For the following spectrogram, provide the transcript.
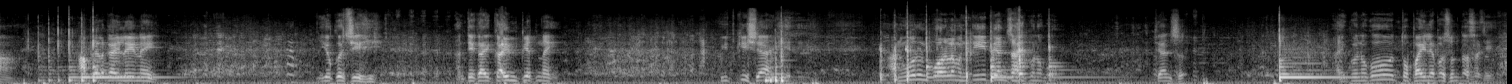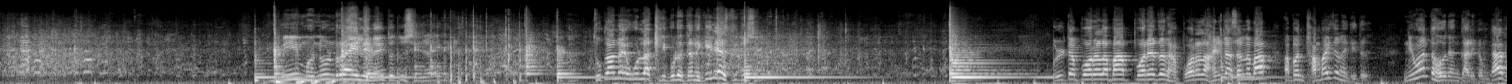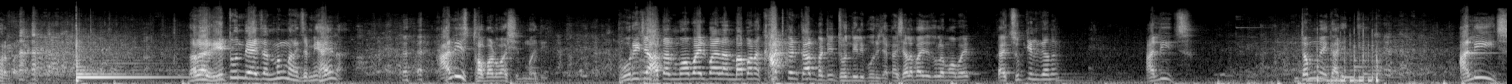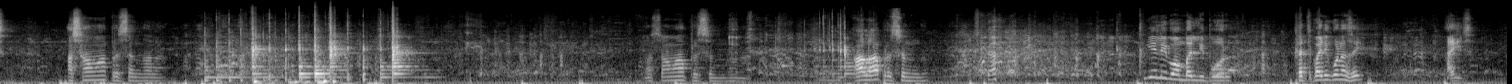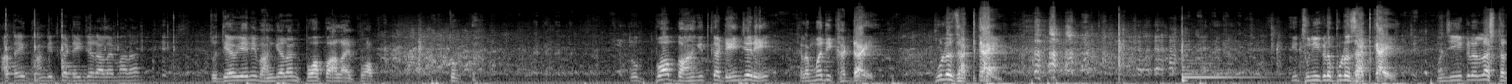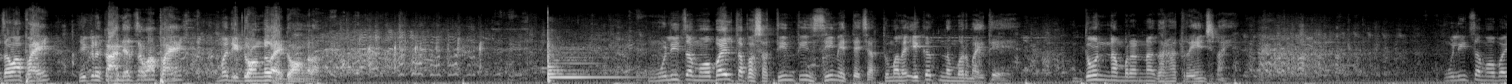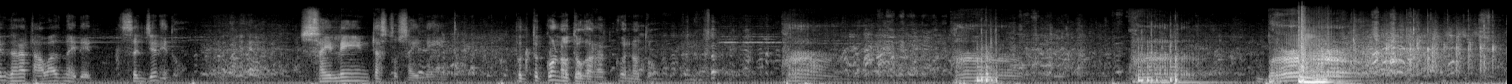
आपल्याला काही लय नाही. एकची आणि ते काही कायम पेत नाही. इतकी शहाणी आहे आणि वरून पोराला म्हणते त्यांचं ऐकू नको. त्यांचं? ऐकू नको तो पहिल्यापासून तसाच आहे. मी म्हणून राहिले नाही तो दुसरी राहिली तुका नाही उलातली कुठं त्याने केली असती दुसरी? उलट पोराला बाप पोऱ्या जर पोराला हाणीत असेल ना बाप आपण थांबायचं नाही तिथं. निवांत होऊ द्या कार्यक्रम काय फरक पडायचा? त्याला रेटून द्यायचं आणि मग म्हणायचं मी आहे ना. आलीच थोबाड वाशीत मध्ये पुरीच्या हातात मोबाईल पाहिला आणि बापानं खाटकन कान पट्टी ठेवून दिली पुरीच्या. कशाला पाहिजे तुला मोबाईल? काय चूक केली त्यानं आलीच. दम नाही गाडीत आलीच. असावा प्रसंगाला. असावा प्रसंगाला. आला प्रसंग. गेली बॉम्बल्ली पोर. खतपाणी कोणाच आहे? आईच आता एक भांगीत का डेंजर आलाय महाराज? तो देव यांनी भांग्याला आणि पॉप आलाय पॉप तो तो पॉप भांगीत का डेंजर आहे त्याला मध्ये खड्डा आहे पुढं झटका आहे. इथून इकडे पुढं झटका आहे. म्हणजे इकडे लसणाचा वाफ आहे इकडे कांद्याचा वाफ आहे मध्ये डोंगळा आहे डोंगळा. मुलीचा मोबाईल तपासा तीन तीन सिम आहेत त्याच्यात. तुम्हाला एकच नंबर माहिती आहे. दोन नंबरांना घरात रेंज नाही. मुलीचा मोबाईल घरात आवाज नाही देत. सज्जन येतो. सायलेंट असतो सायलेंट फक्त कोण होतो घरात? कोण होतो?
